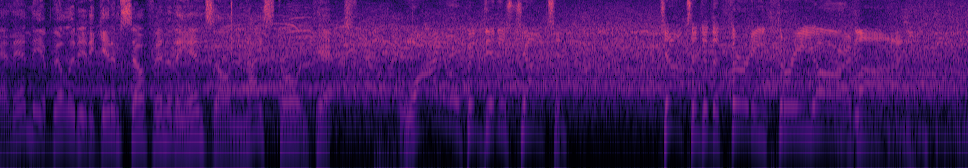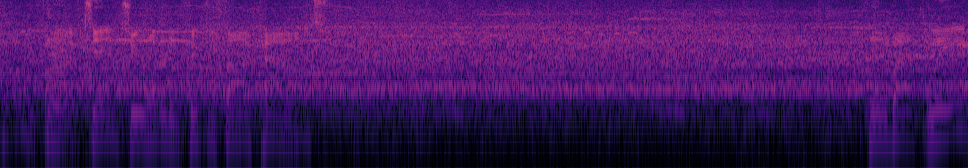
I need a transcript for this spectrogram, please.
And then the ability to get himself into the end zone. Nice throw and catch. Wide open Dennis Johnson. Johnson to the 33-yard line. 5'10", 255 pounds. Fullback lead.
